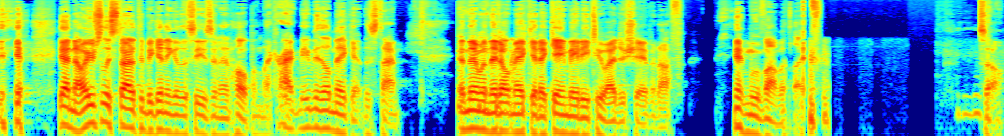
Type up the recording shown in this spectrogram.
yeah, yeah, no, I usually start at the beginning of the season and hope. I'm like, all right, maybe they'll make it this time. And then when they don't make it at game 82, I just shave it off and move on with life. So, all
